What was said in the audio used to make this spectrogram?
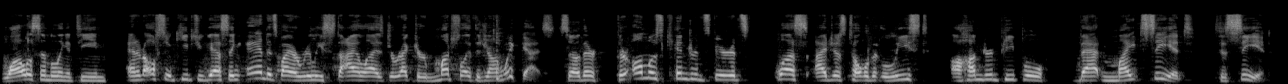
while assembling a team, and it also keeps you guessing. And it's by a really stylized director, much like the John Wick guys. So they're they're almost kindred spirits. Plus, I just told at least a hundred people that might see it to see it.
